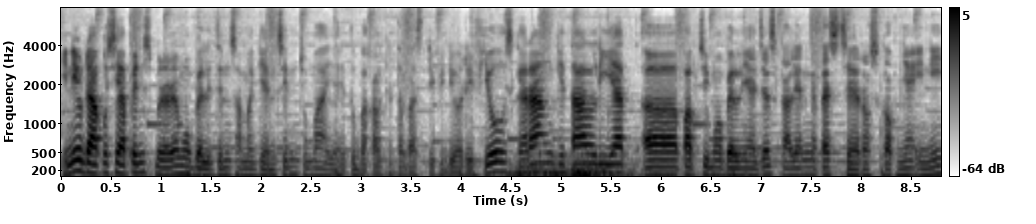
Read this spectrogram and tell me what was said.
Ini udah aku siapin sebenarnya Mobile Legends sama Genshin cuma ya itu bakal kita bahas di video review. Sekarang kita lihat uh, PUBG Mobile-nya aja sekalian ngetes gyroscope-nya ini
